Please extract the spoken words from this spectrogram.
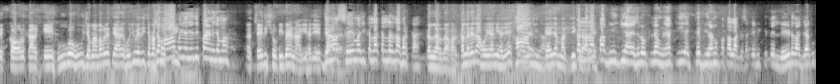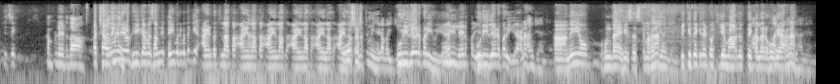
ਤੇ ਕਾਲ ਕਰਕੇ ਹੂ ਹੂ ਜਮਾ ਬਬਲੇ ਤਿਆਰ ਹੋ ਜੂ ਇਹਦੀ ਜਮਾ ਜਮਾ ਪਈ ਆ ਜੀ ਇਹਦੀ ਭੈਣ ਜਮਾ। ਅੱਛਾ ਇਹਦੀ ਛੋਟੀ ਭੈਣ ਆ ਗਈ ਹਜੇ ਜਮਾ ਸੇਮ ਆ ਜੀ ਕੱਲਾ ਕਲਰ ਦਾ ਫ਼ਰਕ ਹੈ। ਕਲਰ ਦਾ ਫ਼ਰਕ ਕਲਰ ਇਹਦਾ ਹੋਇਆ ਨਹੀਂ ਹਜੇ ਹਾਂ ਜੀ, ਹਾਂ। ਕਹਿ ਜਾ ਮਰਜ਼ੀ ਕਰਾ ਕਲਰ ਆਪਾਂ ਵੀਰ ਜੀ ਆਏ ਸਲੋਟ ਲਿਆਉਣੇ ਆ ਕਿ ਇੱਥੇ ਵੀਰਾਂ ਨੂੰ ਪਤਾ ਲੱਗ ਸਕੇ ਵੀ ਕਿਤੇ ਲੇਡ ਦਾ ਜਾਂ ਕੋਈ ਕਿਸੇ ਕੰਪਲੀਟ ਦਾ। ਅੱਛਾ ਨਹੀਂ ਨਹੀਂ ਉਹ ਠੀਕ ਹੈ ਮੈਂ ਸਮਝ ਕਈ ਵਾਰੀ ਪਤਾ ਕਿ ਐਂ ਟੱਚ ਲਾਤਾ ਐਂ ਲਾਤਾ ਐਂ ਲਾਤਾ ਐਂ ਲਾਤਾ ਐਂ ਲਾਤਾ ਉਹ ਲਾਤਾ ਨਾ। ਸਿਸਟਮ ਹੀ ਹੈਗਾ ਬਾਈ ਜੀ। ਪੂਰੀ ਲੇਡ ਭਰੀ ਹੋਈ ਹੈ। ਪੂਰੀ ਲੇਡ ਭਰੀ ਪੂਰੀ ਲੇਡ ਭਰੀ ਹੈ ਹਨਾ? ਹਾਂਜੀ ਹਾਂਜੀ ਹਾਂ ਨਹੀਂ ਉਹ ਹੁੰਦਾ ਇਹ ਸਿਸਟਮ ਹਨਾ। ਵੀ ਕਿਤੇ ਕਿਤੇ ਟੁੱਚ ਜੇ ਮਾਰ ਦੇ ਉੱਤੇ ਕਲਰ ਹੋ ਗਿਆ ਹਨਾ।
